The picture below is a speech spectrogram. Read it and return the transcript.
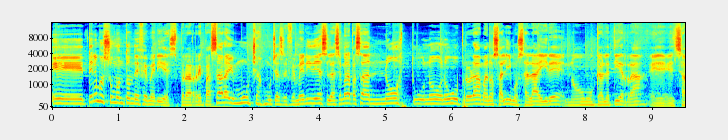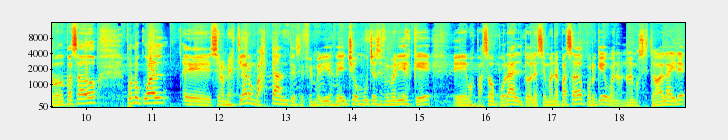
Eh, tenemos un montón de efemérides para repasar. Hay muchas, muchas efemérides. La semana pasada no, estuvo, no, no hubo programa, no salimos al aire, no hubo un cable tierra eh, el sábado pasado. Por lo cual eh, se nos mezclaron bastantes efemérides. De hecho, muchas efemérides que hemos pasado por alto la semana pasada porque, bueno, no hemos estado al aire.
